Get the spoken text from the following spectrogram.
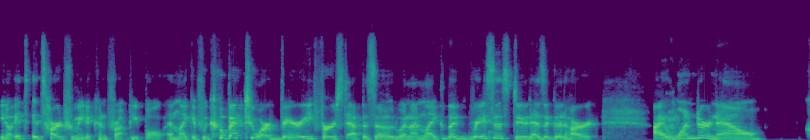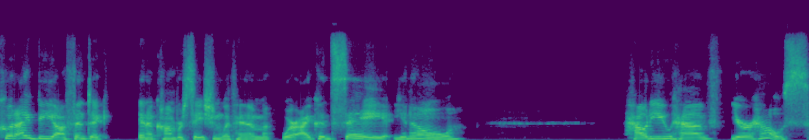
you know, it's it's hard for me to confront people. And like if we go back to our very first episode when I'm like the racist dude has a good heart, I wonder now could I be authentic in a conversation with him where I could say, you know, how do you have your house?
